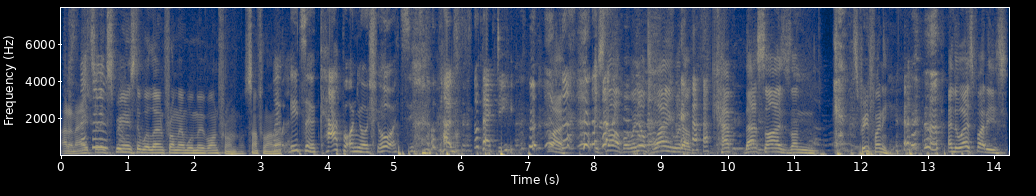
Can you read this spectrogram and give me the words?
I don't know. It's an experience that we'll learn from and we'll move on from, something like that. It's a cap on your shorts. It's not that, it's not that deep. No, it's not. But when you're playing with a cap that size, it's on. It's pretty funny. And the worst part is,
